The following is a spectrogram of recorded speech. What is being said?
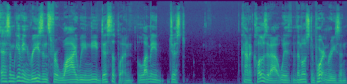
as I'm giving reasons for why we need discipline, let me just kind of close it out with the most important reason.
